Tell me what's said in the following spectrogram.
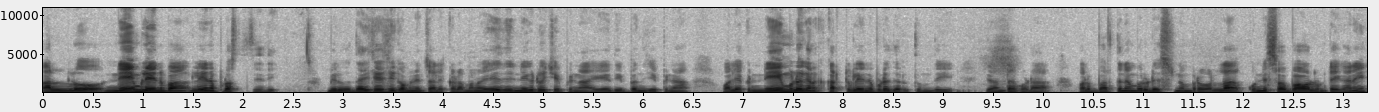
వాళ్ళలో నేమ్ లేని బా లేనప్పుడు వస్తుంది ఇది. మీరు దయచేసి గమనించాలి. ఇక్కడ మనం ఏది నెగిటివ్ చెప్పినా ఏది ఇబ్బంది చెప్పినా వాళ్ళ యొక్క నేమ్లో కనుక కరెక్ట్ లేనప్పుడే జరుగుతుంది ఇదంతా కూడా. వాళ్ళ బర్త్ నెంబర్ డెస్ట్ నెంబర్ వల్ల కొన్ని స్వభావాలు ఉంటాయి కానీ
